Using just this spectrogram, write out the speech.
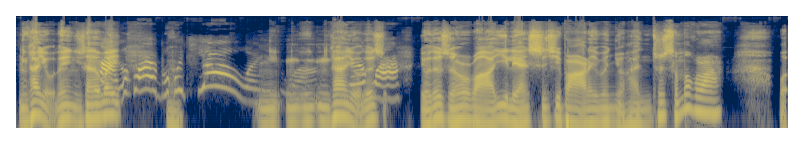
你看有的你现在问哪个花也不会跳啊？你你你你看有的时有的时候吧，一连十七八的问女孩，你说什么花？我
